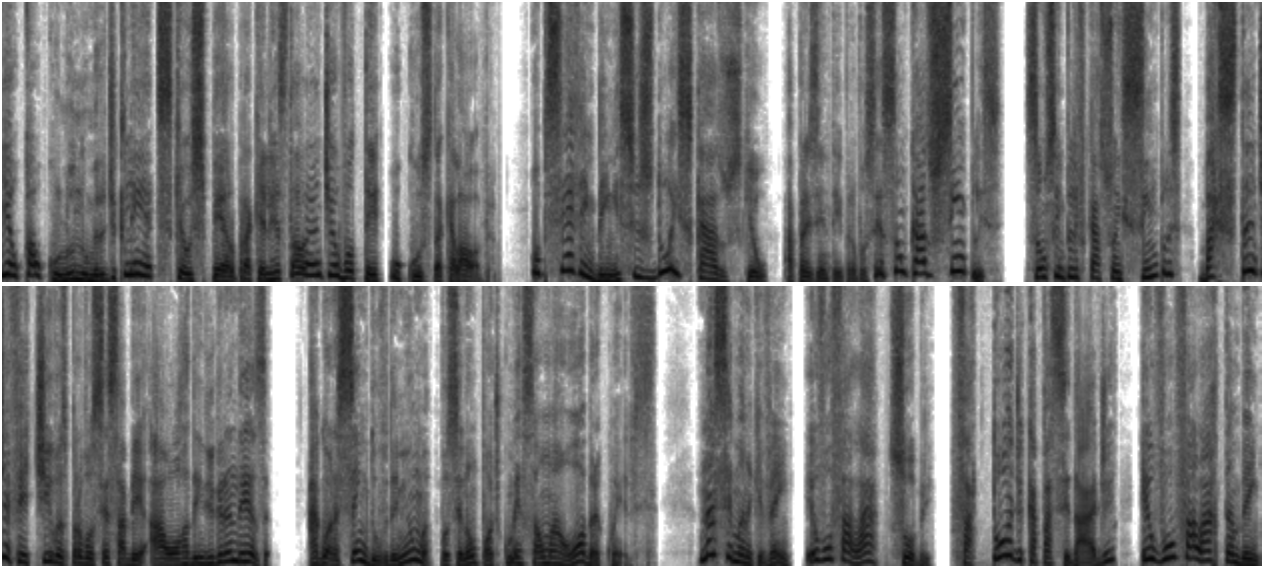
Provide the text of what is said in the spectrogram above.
E eu calculo o número de clientes que eu espero para aquele restaurante e eu vou ter o custo daquela obra. Observem bem, esses dois casos que eu apresentei para vocês são casos simples. São simplificações simples, bastante efetivas para você saber a ordem de grandeza. Agora, sem dúvida nenhuma, você não pode começar uma obra com eles. Na semana que vem, eu vou falar sobre fator de capacidade, eu vou falar também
